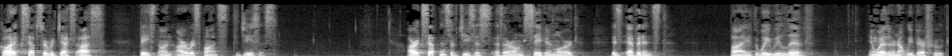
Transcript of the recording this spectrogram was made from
God accepts or rejects us based on our response to Jesus. Our acceptance of Jesus as our own Savior and Lord is evidenced by the way we live and whether or not we bear fruit.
